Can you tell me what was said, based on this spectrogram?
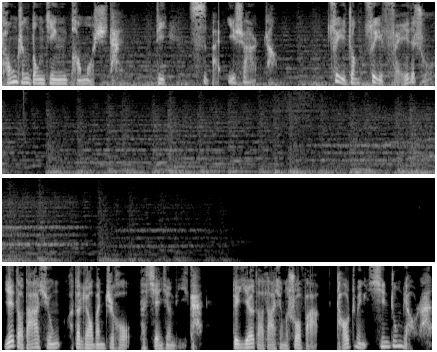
重生东京泡沫时代，第四百一十二章：最壮最肥的猪。野岛大雄和他聊完之后，他先行离开。对野岛大雄的说法，陶志明心中了然，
